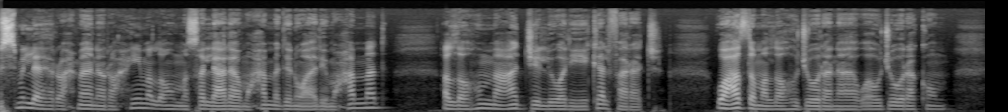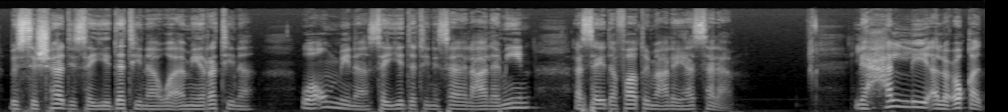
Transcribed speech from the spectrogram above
بسم الله الرحمن الرحيم. اللهم صل على محمد وآل محمد. اللهم عجل لوليك الفرج. وعظم الله أجورنا وأجوركم باستشهاد سيدتنا وأميرتنا وأمنا سيدة نساء العالمين السيدة فاطمة عليها السلام. لحل العقد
